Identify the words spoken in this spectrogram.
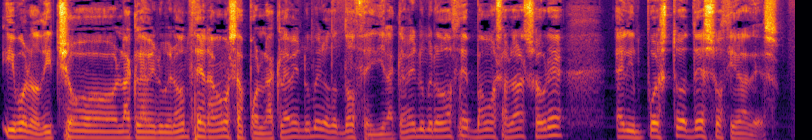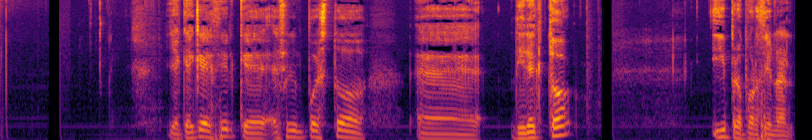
Y bueno, dicho la clave número 11, ahora vamos a por la clave número 12. Y en la clave número 12 vamos a hablar sobre el impuesto de sociedades. Y aquí hay que decir que es un impuesto eh, directo y proporcional.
